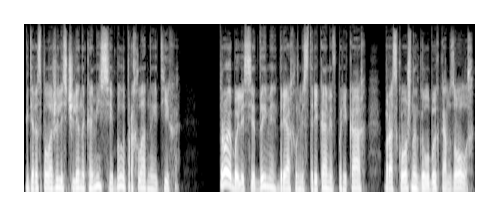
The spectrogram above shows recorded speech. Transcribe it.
где расположились члены комиссии, было прохладно и тихо. Трое были седыми, дряхлыми стариками в париках, в роскошных голубых камзолах,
